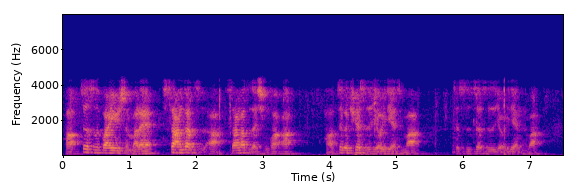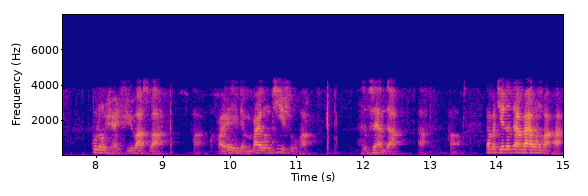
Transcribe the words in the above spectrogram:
好，这是关于什么嘞？三个值啊，三个值的情况啊。好，这个确实有一点什么？这是这是有一点什么？故弄玄虚吧，是吧？啊，好像有点卖弄技术哈，是不是这样子啊？啊，好，那么接着再卖弄吧啊。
